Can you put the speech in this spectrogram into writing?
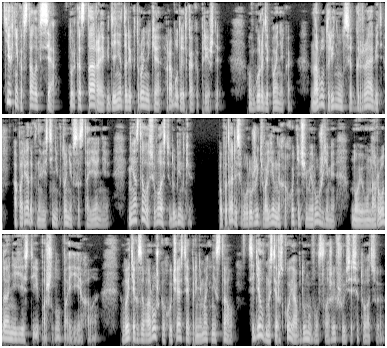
Техника встала вся, только старая, где нет электроники, работает как и прежде. В городе паника. Народ ринулся грабить, а порядок навести никто не в состоянии. Не осталось у власти дубинки. Попытались вооружить военных охотничьими ружьями, но и у народа они есть, и пошло-поехало. В этих заварушках участие принимать не стал. Сидел в мастерской и обдумывал сложившуюся ситуацию.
